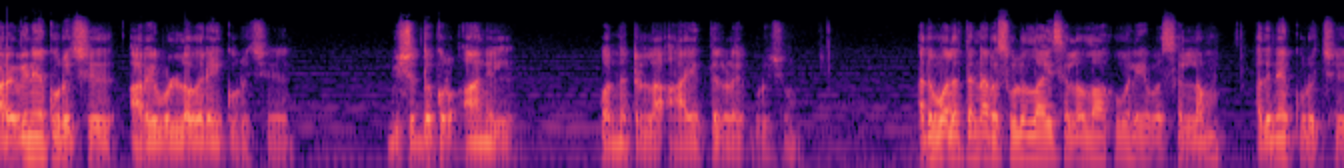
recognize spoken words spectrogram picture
അറിവിനെക്കുറിച്ച് അറിവുള്ളവരെക്കുറിച്ച് വിശുദ്ധ ഖുർആാനിൽ വന്നിട്ടുള്ള ആയത്തുകളെക്കുറിച്ചും അതുപോലെ തന്നെ റസൂലുള്ളാഹി സല്ലാഹു അലൈഹി വസല്ലം അതിനെക്കുറിച്ച്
